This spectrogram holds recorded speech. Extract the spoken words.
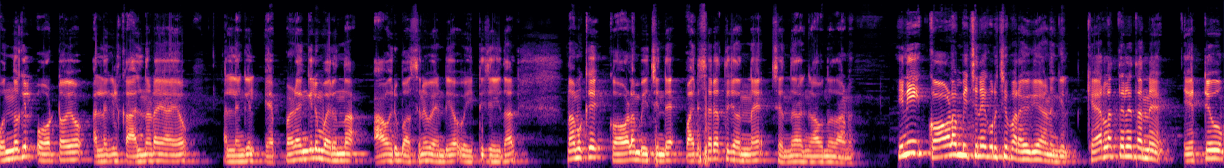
ഒന്നുകിൽ ഓട്ടോയോ അല്ലെങ്കിൽ കാൽനടയായോ അല്ലെങ്കിൽ എപ്പോഴെങ്കിലും വരുന്ന ആ ഒരു ബസ്സിന് വേണ്ടിയോ വെയിറ്റ് ചെയ്താൽ നമുക്ക് കോവളം ബീച്ചിന്റെ പരിസരത്ത് തന്നെ ചെന്നിറങ്ങാവുന്നതാണ്. ഇനി കോവളം ബീച്ചിനെ കുറിച്ച് പറയുകയാണെങ്കിൽ കേരളത്തിലെ തന്നെ ഏറ്റവും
